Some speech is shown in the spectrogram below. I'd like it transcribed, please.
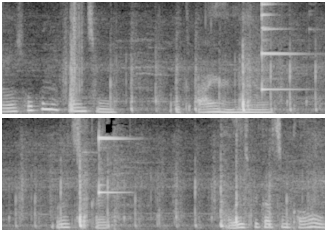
I was hoping to find some, like, iron here. But it's okay. At least we got some coal.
